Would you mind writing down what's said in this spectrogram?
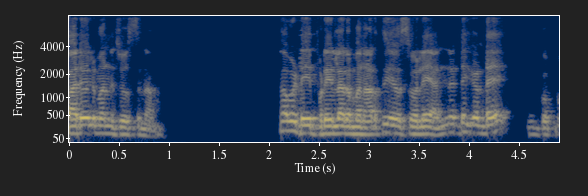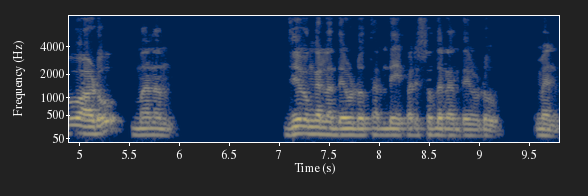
కార్యాలు మనం చూస్తున్నాం. కాబట్టి ఇప్పుడు ఇలా మనం అర్థం చేసుకోలే అన్నిటికంటే గొప్పవాడు మనం జీవంగల దేవుడు తండ్రి పరిశోధన దేవుడు మెన్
